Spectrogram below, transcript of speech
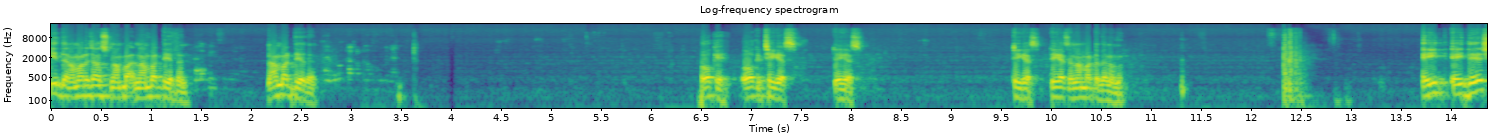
ই দেন, আমার জাস্ট নাম্বার নাম্বার দিয়ে দেন নাম্বার দিয়ে দেন। ওকে ওকে, ঠিক আছে ঠিক আছে ঠিক আছে ঠিক আছে নাম্বারটা দেন আমার। এই এই দেশ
